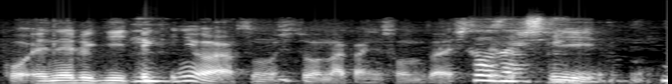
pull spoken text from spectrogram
こうエネルギー的にはその人の中に存在してるし、って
